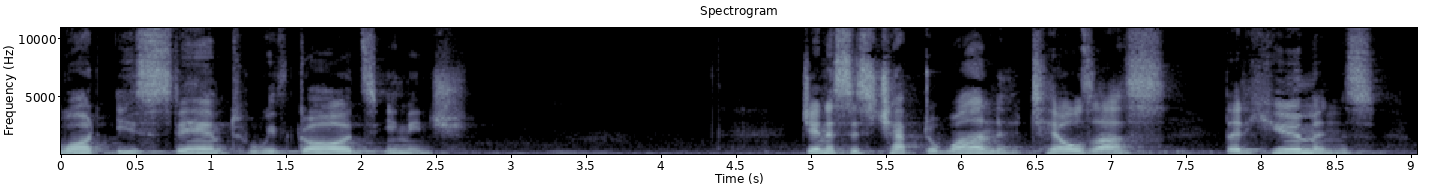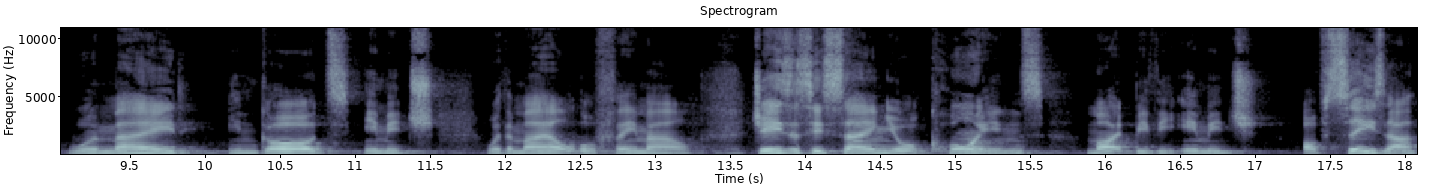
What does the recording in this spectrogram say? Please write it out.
What is stamped with God's image? Genesis chapter 1 tells us that humans were made in God's image, whether male or female. Jesus is saying your coins might be the image of Caesar,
